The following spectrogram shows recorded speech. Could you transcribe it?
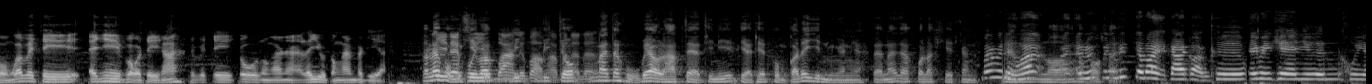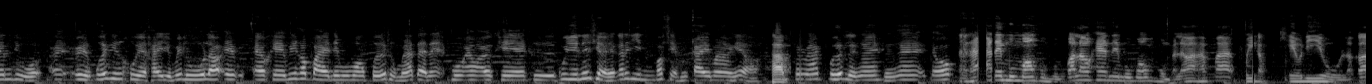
ผมก็ไปตีไอ้นี่ปกตินะ จะไปตีตู้ตรงนั้นนะแล้วอยู่ตรงนั้นพอดีอะ ตอนแรกผมพี่ได้ก็คิดว่าคุยอยู่บ้านหรืบิ๊กอเปล่าบิ๊กครับโจ๊กวันนั้นน่ะ น่าจะหูแว่วแล้วครับ แต่ทีนี้เสียเทสผมก็ได้ยินเหมือนกันไงแต่น่าจะคนละเคสกันไม่ไม่ถึงว่าเรื่องร้องไอ้ขพี่อใครพี่จะมาเหตุการณ์ก่อนคือเอ็มเคยืนคุยกันอยู่ไอ้เอ้ยปื๊ดยืนคุยกับใครอยู่ไม่รู้แล้วเอ็มเควิ่งเข้าไปในมุมมองปื๊ดถูกไหมแต่ในมุมเอ็มเคคือกูยืนเฉยๆก็ได้ยินเพราะเสียงมันไกลมาอย่างเงี้ยเหรอครับ ใช่ไหมปื๊ดหรือไงหรือไงโจ๊กแต่ถ้าในมุมมองผมผมก็เล่าแค่ในมุมมองผมไปแล้วอะครับว่าคุยกับ KOD อยู่ แล้วก็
